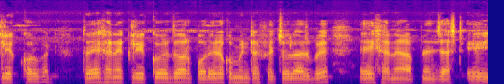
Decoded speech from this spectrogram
ক্লিক করবেন। তো এখানে ক্লিক করে দেওয়ার পর এরকম ইন্টারফেস চলে আসবে। এইখানে আপনি জাস্ট এই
